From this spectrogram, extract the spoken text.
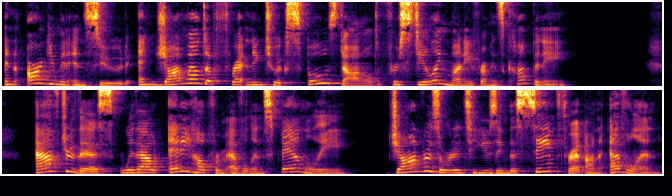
An argument ensued, and John wound up threatening to expose Donald for stealing money from his company. After this, without any help from Evelyn's family, John resorted to using the same threat on Evelyn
